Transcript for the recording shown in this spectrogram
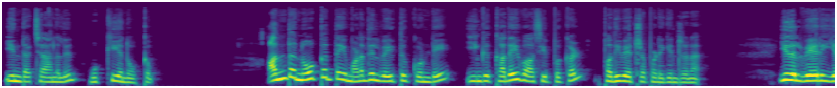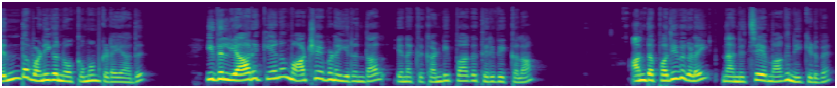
இந்த சேனலின் முக்கிய நோக்கம். அந்த நோக்கத்தை மனதில் வைத்துக்கொண்டே இங்கு கதை வாசிப்புகள் பதிவேற்றப்படுகின்றன. இதில் வேறு எந்த வணிக நோக்கமும் கிடையாது. இதில் யாருக்கேனும் ஆட்சேபனை இருந்தால் எனக்கு கண்டிப்பாக தெரிவிக்கலாம். அந்த பதிவுகளை நான் நிச்சயமாக நீக்கிடுவேன்.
